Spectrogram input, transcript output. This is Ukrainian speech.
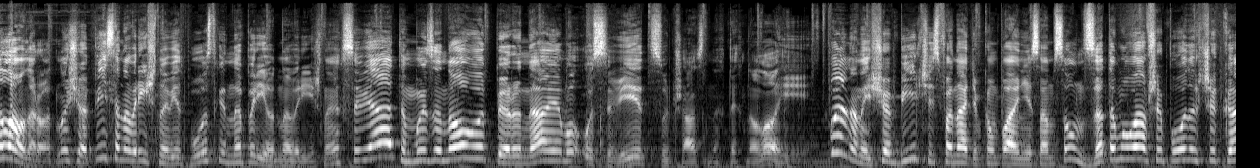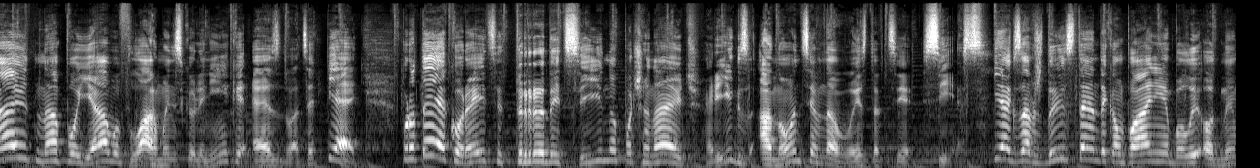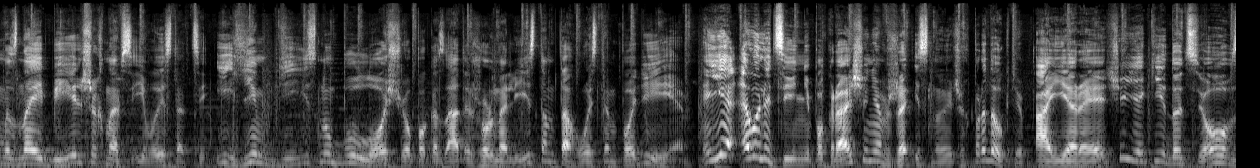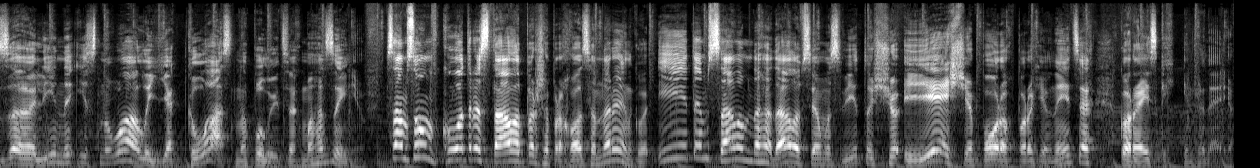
Hello, народ! Ну що, після новорічної відпустки на період новорічних свят ми знову пірнаємо у світ сучасних технологій. Впевнений, що більшість фанатів компанії Samsung, затамувавши подих, чекають на появу флагманської лінійки S25. Проте корейці традиційно починають рік з анонсів на виставці CES. Як завжди, стенди компанії були одним із найбільших на всій виставці, і їм дійсно було що показати журналістам та гостям події. Є еволюційні покращення вже існуючих продуктів, а є речі, які до цього взагалі не існували як клас на полицях магазинів. Samsung вкотре стала першопроходцем на ринку, і тим самим нагадала всьому світу, що є ще порох в порохівницях корейських інженерів.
